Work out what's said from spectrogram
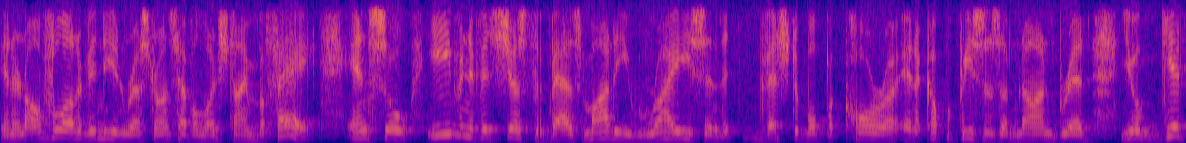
And an awful lot of Indian restaurants have a lunchtime buffet, and so even if it's just the basmati rice and the vegetable pakora and a couple pieces of naan bread, you'll get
